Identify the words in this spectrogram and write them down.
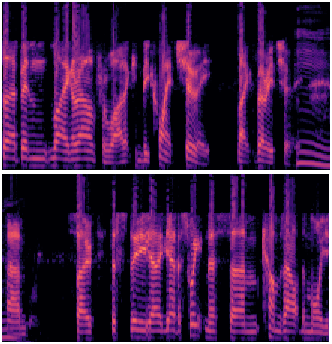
uh, been lying around for a while, it can be quite chewy, like very chewy. Mm. Um, so the the uh, yeah the sweetness um, comes out the more you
